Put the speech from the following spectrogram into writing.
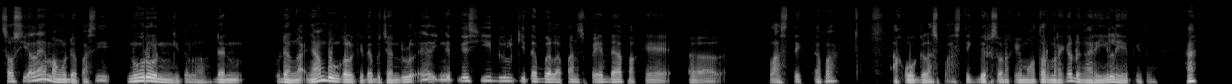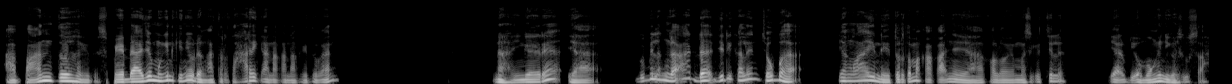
sosialnya emang udah pasti nurun gitu loh dan udah nggak nyambung kalau kita bercanda dulu, "Eh inget gak sih dulu kita balapan sepeda pakai, eee, plastik apa, aqua gelas plastik biar suara kayak motor," mereka udah nggak relate gitu. "Hah apaan tuh?" Gitu, sepeda aja mungkin kayaknya udah nggak tertarik anak-anak itu kan. Nah, hingga akhirnya ya gue bilang, "Nggak ada, jadi kalian coba yang lain deh," terutama kakaknya ya, kalau yang masih kecil ya diomongin juga susah,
